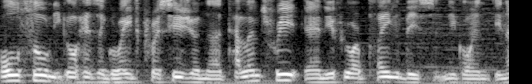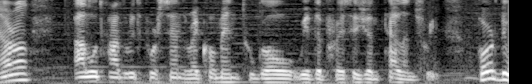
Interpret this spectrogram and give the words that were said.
Also, Nico has a great precision uh, talent tree, and if you are playing this Nico and Kinara, I would 100% recommend to go with the Precision Talent Tree. For the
